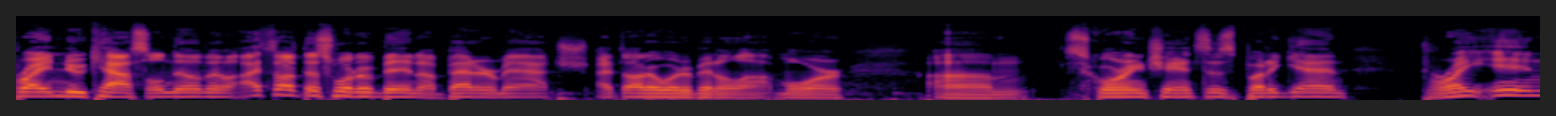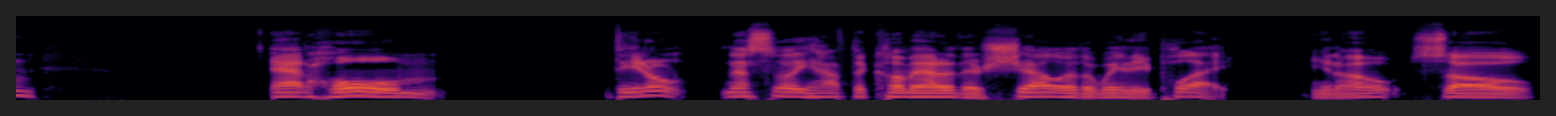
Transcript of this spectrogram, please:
Brighton Newcastle nil nil. I thought this would have been a better match. I thought it would have been a lot more um, scoring chances. But again, Brighton at home, they don't necessarily have to come out of their shell or the way they play you know? So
